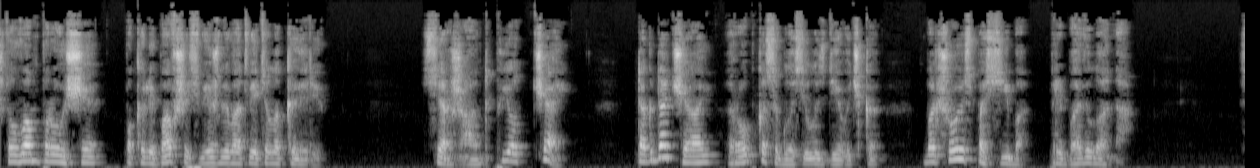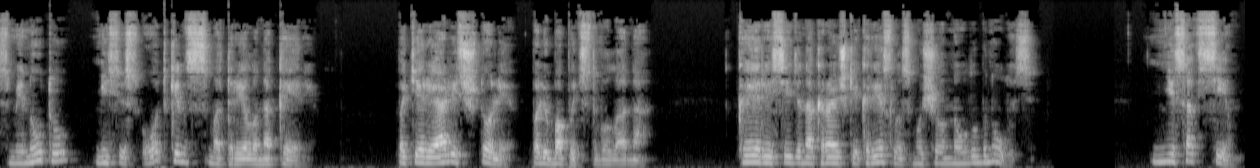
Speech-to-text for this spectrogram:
«Что вам проще?» — поколебавшись, вежливо ответила Кэрри. «Сержант пьет чай». «Тогда чай», — робко согласилась девочка. «Большое спасибо», — прибавила она. С минуту миссис Уоткинс смотрела на Кэрри. «Потерялись, что ли?» — полюбопытствовала она. Кэрри, сидя на краешке кресла, смущенно улыбнулась. «Не совсем».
